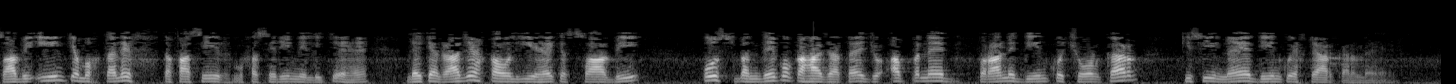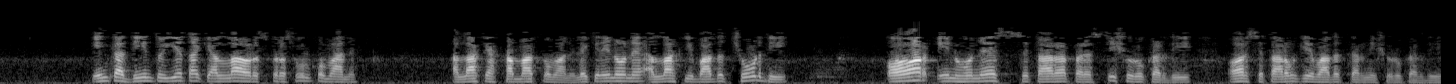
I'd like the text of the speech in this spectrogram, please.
صابئین کے مختلف تفاصیر مفسرین نے لکھے ہیں، لیکن راجہ قول یہ ہے کہ صابی اس بندے کو کہا جاتا ہے جو اپنے پرانے دین کو چھوڑ کر کسی نئے دین کو اختیار کر لے۔ ان کا دین تو یہ تھا کہ اللہ اور اس کے رسول کو مانے۔ اللہ کے احکامات کو مانے۔ لیکن انہوں نے اللہ کی عبادت چھوڑ دی اور انہوں نے ستارہ پرستی شروع کر دی اور ستاروں کی عبادت کرنی شروع کر دی۔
